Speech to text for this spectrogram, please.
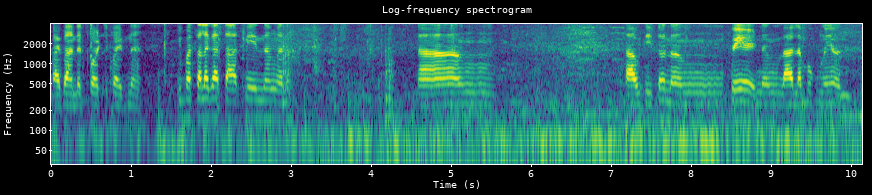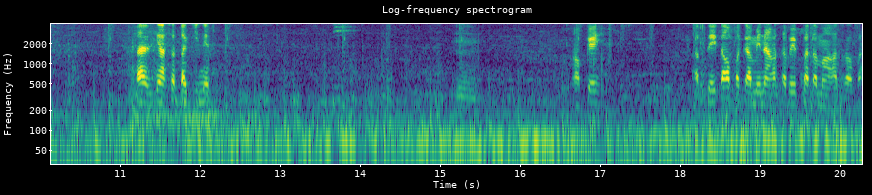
545 na. Iba talaga taas ngayon ng ano ng tawag dito ng fair ng lalamog ngayon dahil nga sa taginit mm. okay update ako pag kami nakasabay pa ito mga katropa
